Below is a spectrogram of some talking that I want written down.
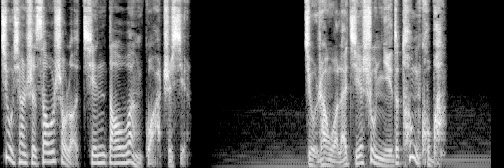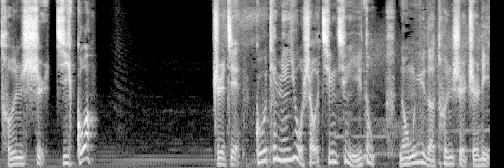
就像是遭受了千刀万剐之刑。就让我来结束你的痛苦吧，吞噬激光。只见古天明右手轻轻一动，浓郁的吞噬之力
